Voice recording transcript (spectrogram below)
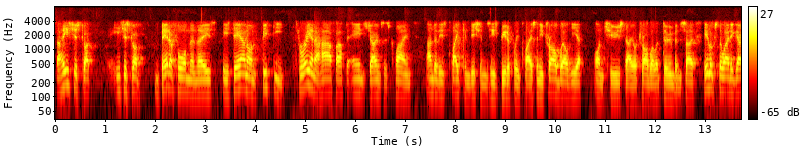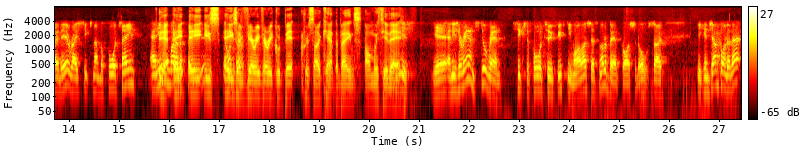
So he's just got he's just got better form than these. He's down on 53 and a half after Ange Jones's claim. Under these plate conditions, he's beautifully placed, and he trialled well here on Tuesday, or trialled well at Doomben. So he looks the way to go there. Race six, number 14. And Yeah, one of he, the he is. He's a very, very good bet, Chris O'Count the Beans. I'm with you there. He is. Yeah, and he's around, still around six to four, two fifty Milo. So it's not a bad price at all. So you can jump onto that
